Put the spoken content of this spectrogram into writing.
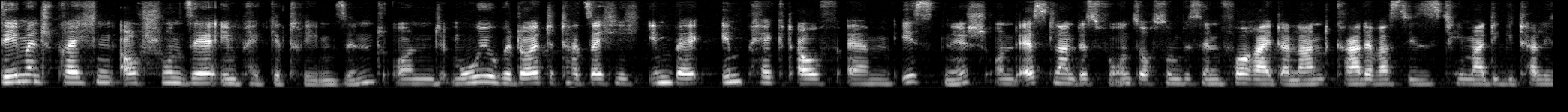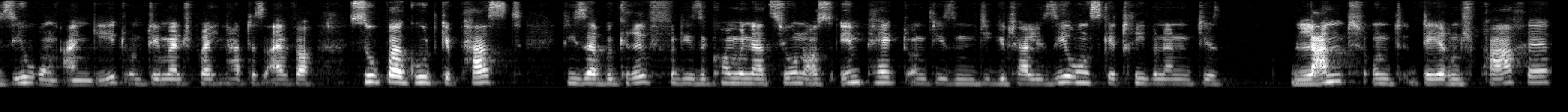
dementsprechend auch schon sehr Impact-getrieben sind. Und Mojo bedeutet tatsächlich Impact auf ähm, Estnisch. Und Estland ist für uns auch so ein bisschen Vorreiterland, gerade was dieses Thema Digitalisierung angeht. Und dementsprechend hat es einfach super gut gepasst, dieser Begriff, diese Kombination aus Impact und diesem digitalisierungsgetriebenen, Land und deren Sprache.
